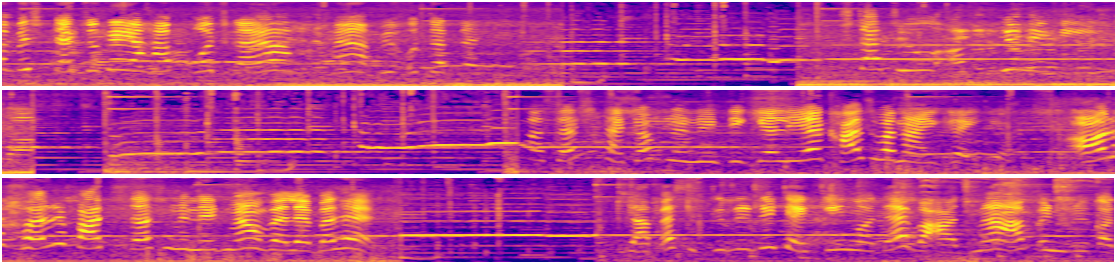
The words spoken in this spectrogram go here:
अभी स्टैचू के यहाँ पहुँच गए मैं अभी उतर रही Statue of Unity Statue of Unity के लिए खास बनाई गई है। और हर पाँच दस मिनट में अवेलेबल है। यहाँ पे सिक्योरिटी चेकिंग होता है, बाद में आप एंट्री कर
